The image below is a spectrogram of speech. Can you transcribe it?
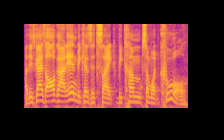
Uh, these guys all got in because it's like become somewhat cool.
